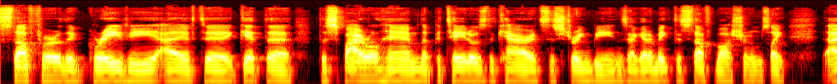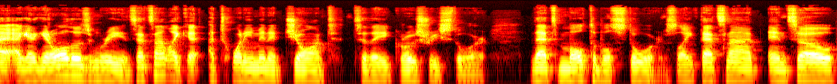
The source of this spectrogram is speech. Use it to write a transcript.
stuff for the gravy. I have to get the the spiral ham, the potatoes, the carrots, the string beans. I got to make the stuffed mushrooms. Like I, I got to get all those ingredients. That's not like a, a twenty minute jaunt to the grocery store. That's multiple stores. Like that's not. And so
